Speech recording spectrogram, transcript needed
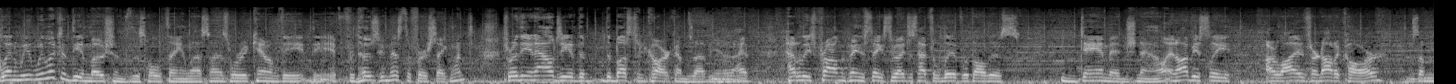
Glen, we, we looked at the emotions of this whole thing last night. That's where we came up with the, the for those who missed the first segment, it's where the analogy of the, the busted car comes up. You know, I have had all these problems, making mistakes. Do I just have to live with all this damage now? And obviously, our lives are not a car. Some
